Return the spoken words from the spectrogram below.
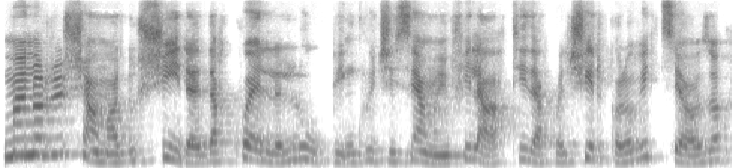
ma non riusciamo ad uscire da quel loop in cui ci siamo infilati, da quel circolo vizioso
